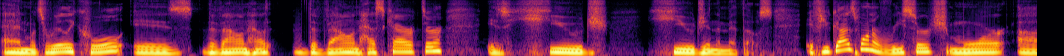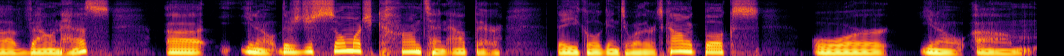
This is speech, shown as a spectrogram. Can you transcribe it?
And what's really cool is the Valin Hess, the Valin Hess character is huge, huge in the mythos if you guys want to research more uh, Valin Hess, uh, you know, there's just so much content out there that you can look into, whether it's comic books or, you know, um,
